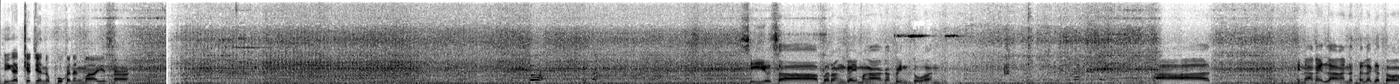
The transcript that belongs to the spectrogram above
Ingat ka dyan, upo ka ng maayos ha. You sa barangay mga kakwentuhan. At kinakailangan na talaga to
